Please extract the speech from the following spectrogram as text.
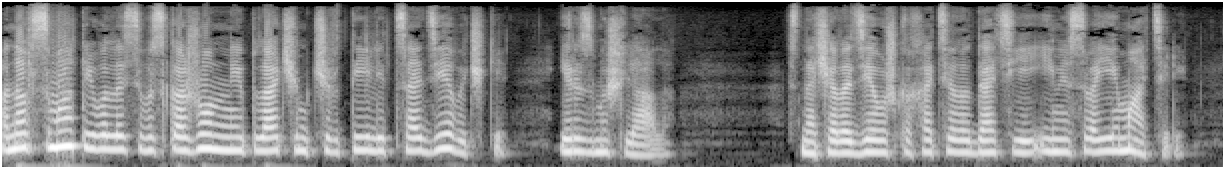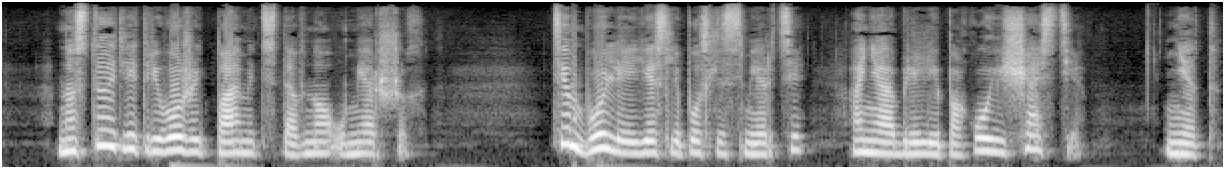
Она всматривалась в искаженные плачем черты лица девочки и размышляла. Сначала девушка хотела дать ей имя своей матери, но стоит ли тревожить память давно умерших? Тем более, если после смерти они обрели покой и счастье. Нет,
